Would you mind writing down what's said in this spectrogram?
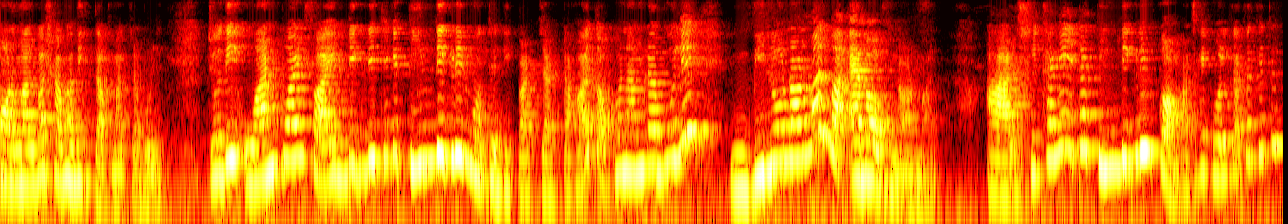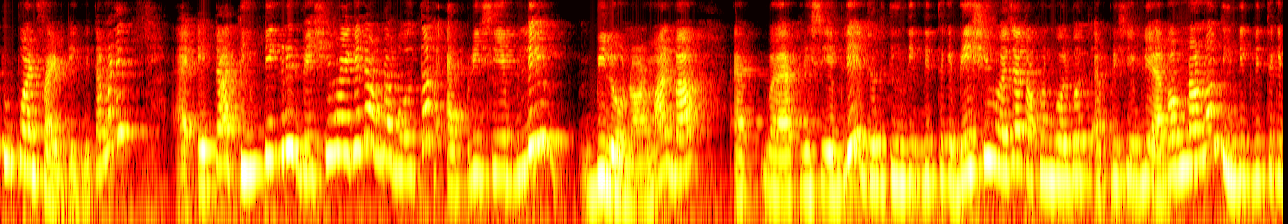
নর্মাল বা স্বাভাবিক তাপমাত্রা বলি। যদি ওয়ান পয়েন্ট ফাইভ ডিগ্রি থেকে তিন ডিগ্রির মধ্যে ডিপারচারটা হয়, তখন আমরা বলি বিলো নর্মাল বা অ্যাবভ নর্মাল আর সেখানে এটা তিন ডিগ্রির কম, আজকে কলকাতার ক্ষেত্রে টু পয়েন্ট ফাইভ ডিগ্রি তার মানে এটা তিন ডিগ্রির বেশি হয়ে গেলে আমরা বলতাম অ্যাপ্রিসিয়েবলি বিলো নর্মাল বা অ্যাপ্রিসিয়েবলি যদি তিন ডিগ্রির থেকে বেশি হয়ে যায়, তখন বলব অ্যাপ্রিসিয়েবলি অ্যাবভ নর্মাল তিন ডিগ্রি থেকে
